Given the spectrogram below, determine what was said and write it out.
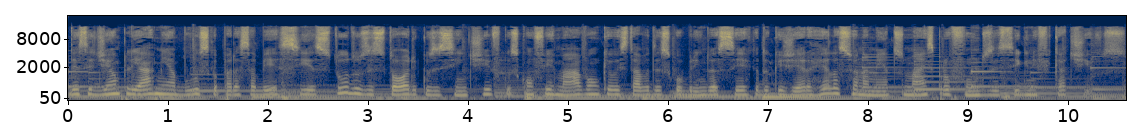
decidi ampliar minha busca para saber se estudos históricos e científicos confirmavam o que eu estava descobrindo acerca do que gera relacionamentos mais profundos e significativos.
